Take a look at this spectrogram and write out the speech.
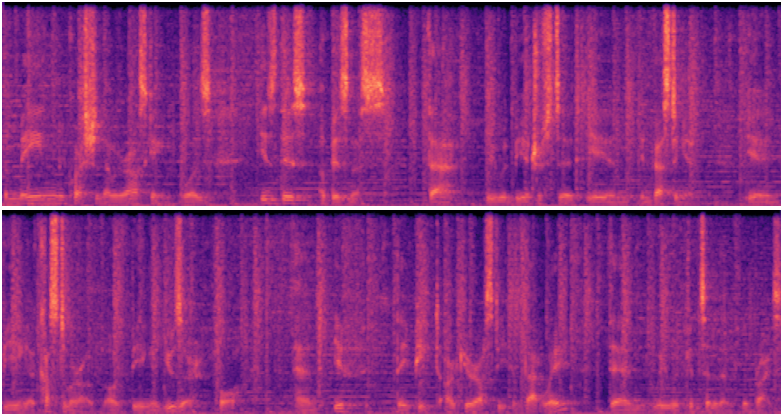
The main question that we were asking was, is this a business that we would be interested in investing in, in being a customer of, of being a user for? And if they piqued our curiosity in that way, then we would consider them for the prize.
